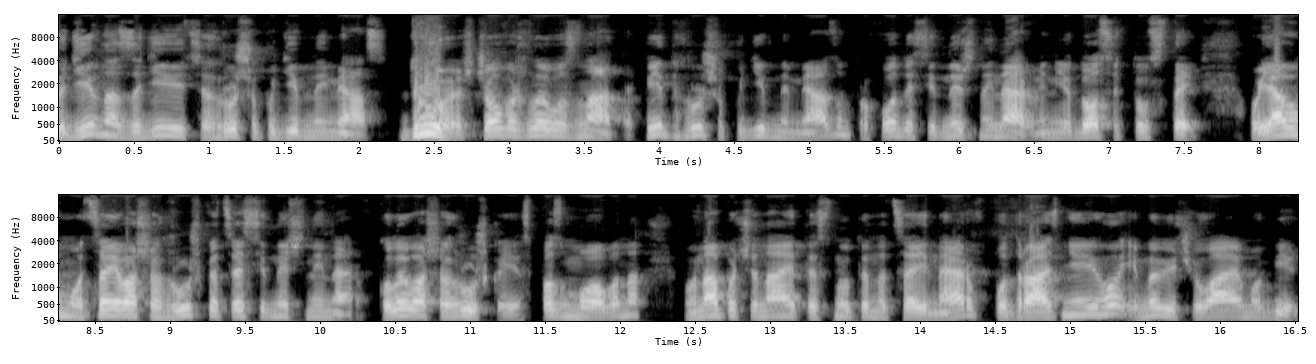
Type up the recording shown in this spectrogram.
тоді в нас задіюється грушеподібний м'яз. Друге, що важливо знати, під грушеподібним м'язом проходить сідничний нерв. Він є досить товстий. Уявимо, це є ваша грушка, це сідничний нерв. Коли ваша грушка є спазмована, вона починає тиснути на цей нерв, подразнює його, і ми відчуваємо біль.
